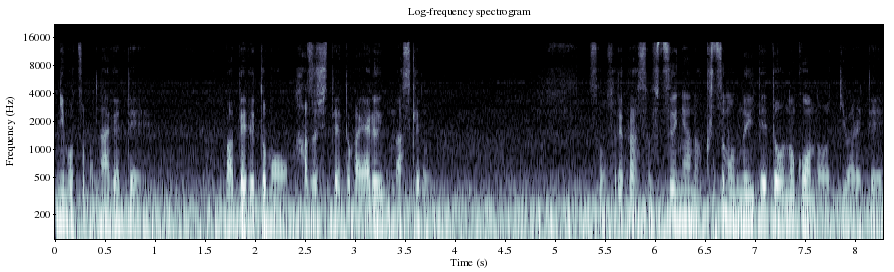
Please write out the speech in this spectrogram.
荷物も投げて、まあ、ベルトも外してとかやりますけど。そうそれプラス普通にあの靴も脱いでどうのこうのって言われて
